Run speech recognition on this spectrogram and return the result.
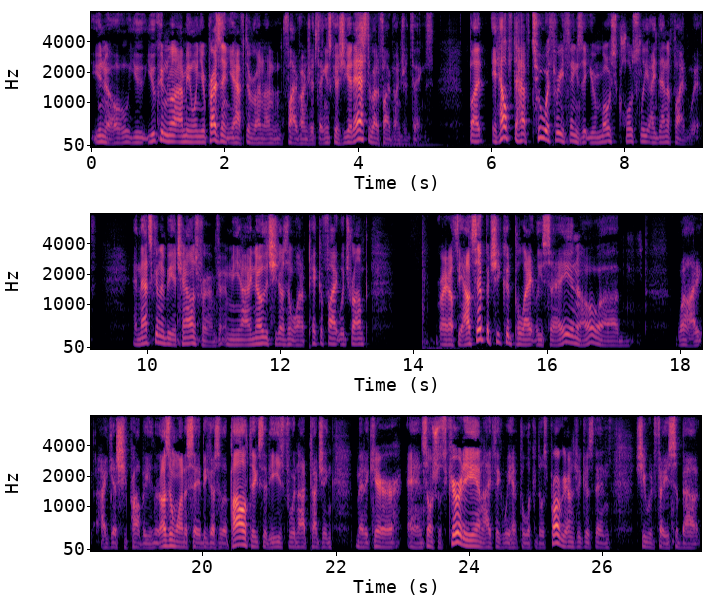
You know, you, you can run. I mean, when you're president, you have to run on 500 things because you get asked about 500 things. But it helps to have two or three things that you're most closely identified with and that's going to be a challenge for him. I mean, I know that she doesn't want to pick a fight with Trump right off the outset, but she could politely say, you know, uh, well, I, I, guess she probably doesn't want to say because of the politics that he's for not touching Medicare and Social Security, and I think we have to look at those programs because then she would face about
